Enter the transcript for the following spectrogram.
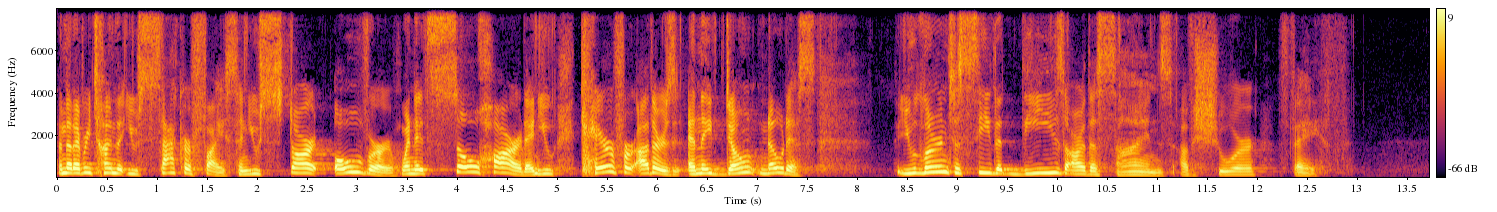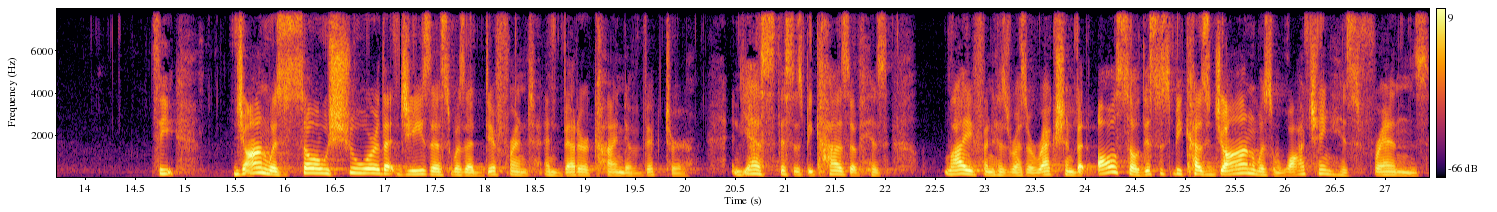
And that every time that you sacrifice and you start over when it's so hard and you care for others and they don't notice, you learn to see that these are the signs of sure faith. See, John was so sure that Jesus was a different and better kind of victor. And yes, this is because of his life and his resurrection, but also this is because John was watching his friends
